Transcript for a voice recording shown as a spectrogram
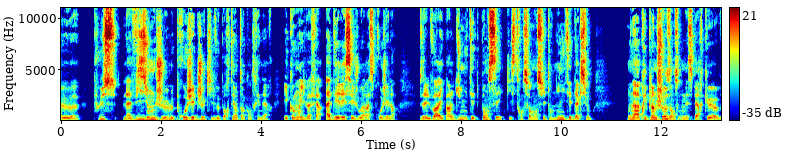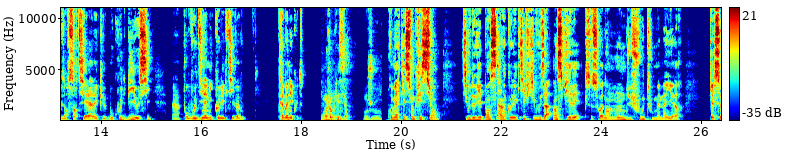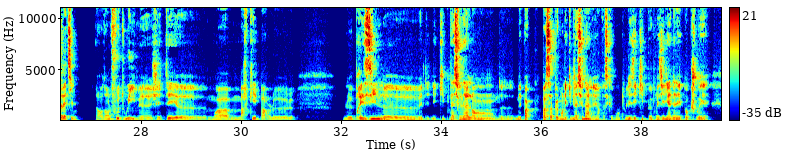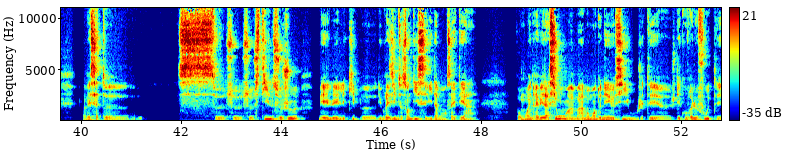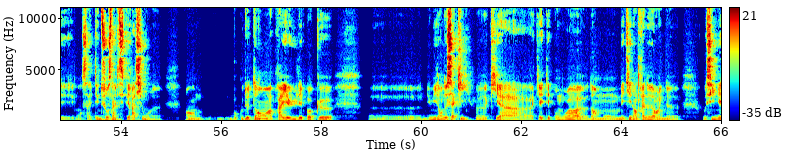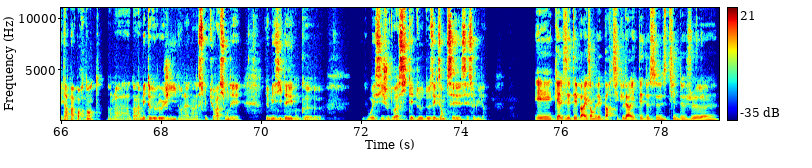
plus la vision de jeu, le projet de jeu qu'il veut porter en tant qu'entraîneur, et comment il va faire adhérer ses joueurs à ce projet-là. Vous allez le voir, il parle d'unité de pensée qui se transforme ensuite en unité d'action. On a appris plein de choses, on espère que vous en ressortirez avec beaucoup de billes aussi euh, pour vos dynamiques collectives à vous. Très bonne écoute. Bonjour Christian. Bonjour. Première question Christian. Si vous deviez penser à un collectif qui vous a inspiré, que ce soit dans le monde du foot ou même ailleurs, quel serait-il? Alors dans le foot, oui, j'ai été euh, moi marqué par le le Brésil, euh, l'équipe nationale, en, mais pas pas simplement l'équipe nationale d'ailleurs, parce que bon, toutes les équipes brésiliennes à l'époque jouaient avaient cette euh, ce, ce, ce, style, ce jeu, mais l'équipe du Brésil 70, évidemment, ça a été un pour moi une révélation à un moment donné aussi où j'étais euh, je découvrais le foot et bon ça a été une source d'inspiration euh, en beaucoup de temps. Après il y a eu l'époque euh, du Milan de Saki qui a qui a été pour moi dans mon métier d'entraîneur une aussi une étape importante dans la dans la méthodologie dans la dans la structuration des de mes idées. Donc oui si je dois citer deux deux exemples c'est c'est celui-là. Et quelles étaient par exemple les particularités de ce style de jeu euh,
